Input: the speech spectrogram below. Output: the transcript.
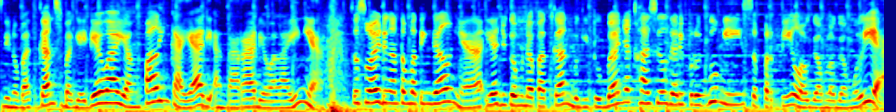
dinobatkan sebagai dewa yang paling kaya di antara dewa lainnya. Sesuai dengan tempat tinggalnya, ia juga mendapatkan begitu banyak hasil dari perut bumi seperti logam-logam mulia.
